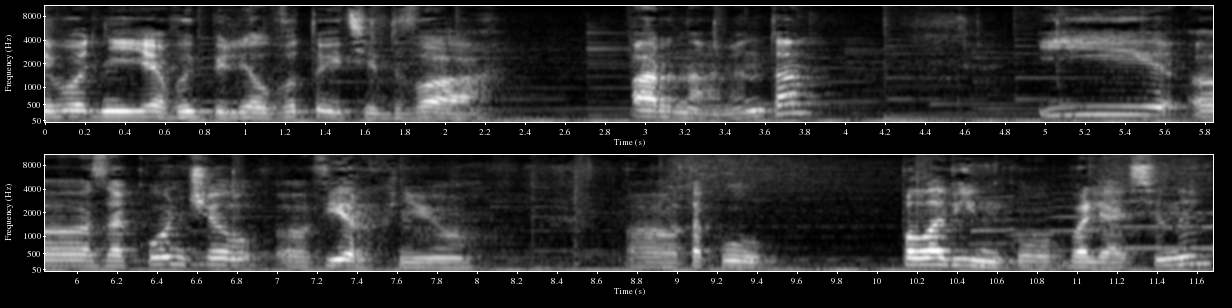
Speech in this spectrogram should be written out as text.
Сегодня я выпилил вот эти два орнамента и э, закончил э, верхнюю э, такую половинку балясины,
